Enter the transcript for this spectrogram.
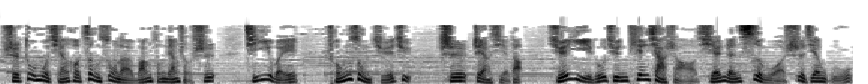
是杜牧前后赠送了王冯两首诗，其一为重送绝句，诗这样写道。绝艺如君天下少，闲人似我世间无。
